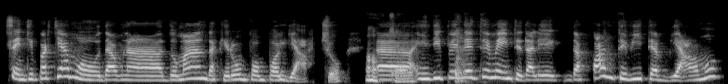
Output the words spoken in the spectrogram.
Senti, partiamo da una domanda che rompa un po' il ghiaccio. Okay. Uh, indipendentemente dalle, da quante vite abbiamo,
